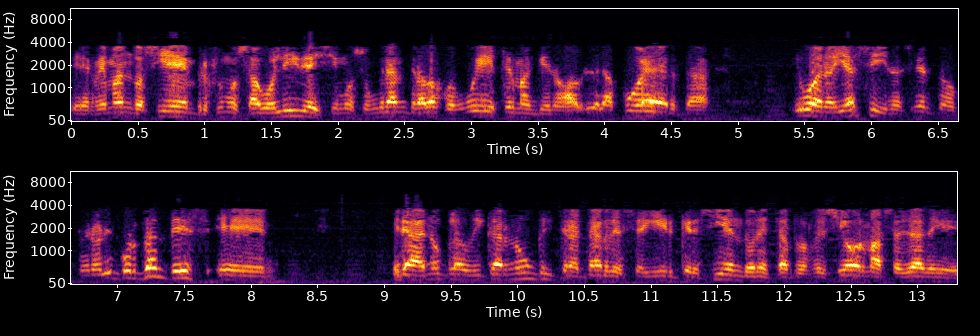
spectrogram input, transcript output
eh, remando siempre, fuimos a Bolivia, hicimos un gran trabajo en Wisterman que nos abrió la puerta, y bueno, y así, ¿no es cierto? Pero lo importante es, eh, era no claudicar nunca y tratar de seguir creciendo en esta profesión, más allá de,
